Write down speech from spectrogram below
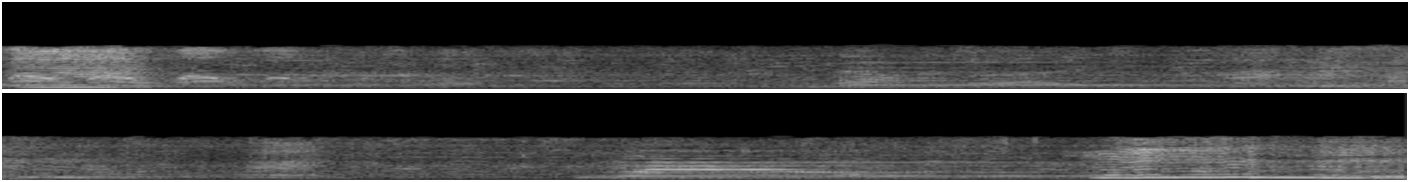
Wow, wow, wow, wow. His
